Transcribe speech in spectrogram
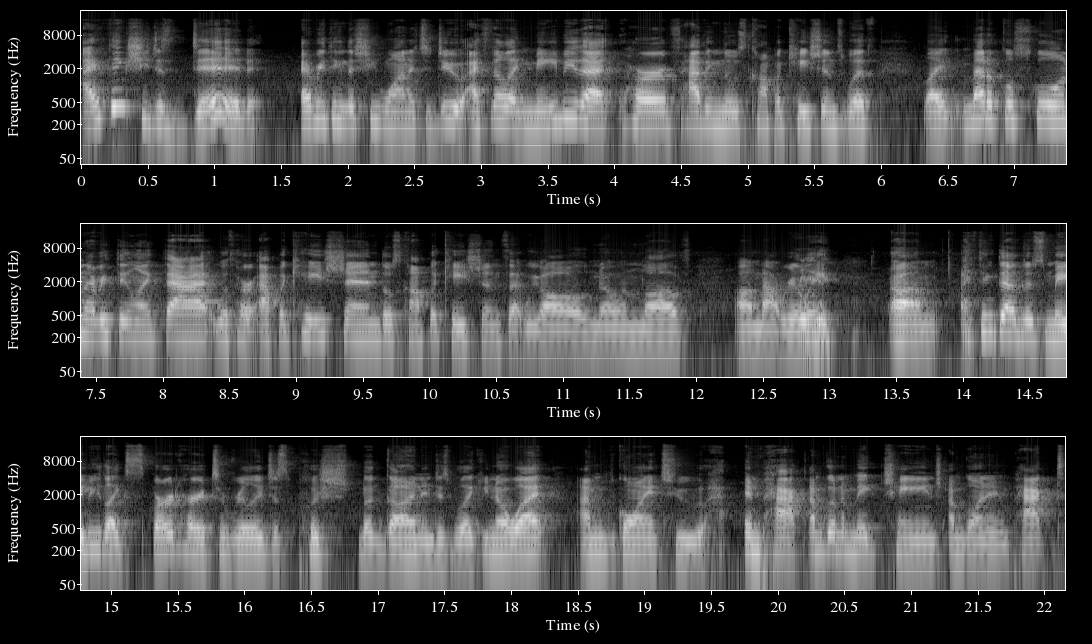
I think she just did everything that she wanted to do. I feel like maybe that her having those complications with like medical school and everything like that with her application, those complications that we all know and love, um, not really. Mm-hmm. Um, I think that just maybe like spurred her to really just push the gun and just be like, you know what, I'm going to impact, I'm going to make change, I'm going to impact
